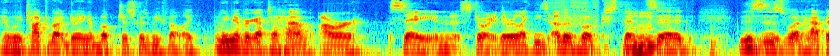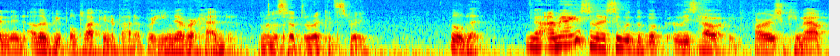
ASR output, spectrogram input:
we talked about doing a book just because we felt like we never got to have our say in this story. There were like these other books that mm-hmm. said this is what happened, and other people talking about it, but you never had to You want to set the record straight. a little bit. Yeah, I mean, I guess when I see with the book, at least how ours came out,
